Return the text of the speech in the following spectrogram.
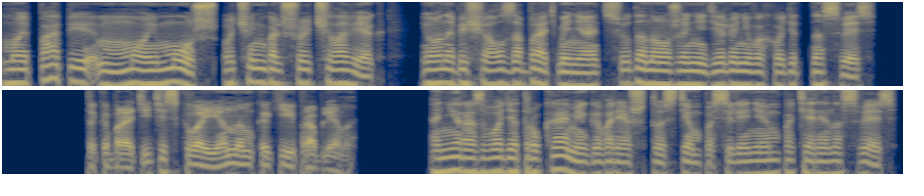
«Мой папе, мой муж, очень большой человек, и он обещал забрать меня отсюда, но уже неделю не выходит на связь». «Так обратитесь к военным, какие проблемы?» «Они разводят руками, говоря, что с тем поселением потеряна связь.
